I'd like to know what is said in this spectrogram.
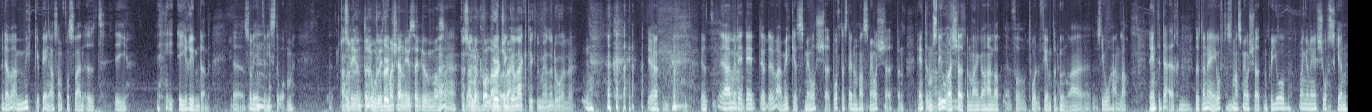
Men det var mycket pengar som försvann ut i, i, i rymden. Som vi inte Mm. visste om. Alltså, och det är ju inte roligt, Virgin- man känner ju sig dum alltså. Ah. Alltså när är man det kollar på det Virgin där. Galactic du menar då eller? Ja, ja men det, det, det, var mycket småköp. Oftast är det de här småköpen. Det är inte de stora köpen när man går och handlar för 12-1500 storhandlar. Det är inte där. Utan det är oftast de här småköpen på jobb. Man går ner i kiosken.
